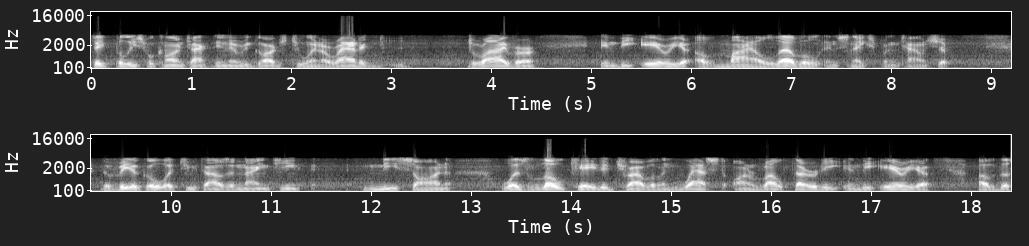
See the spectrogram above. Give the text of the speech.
State police were contacted in regards to an erratic driver in the area of Mile Level in Snake Spring Township. The vehicle, a 2019 Nissan, was located traveling west on Route 30 in the area of the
